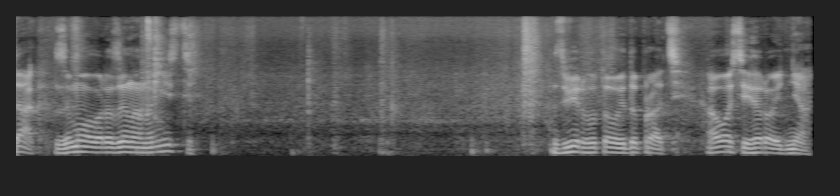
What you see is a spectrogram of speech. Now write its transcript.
Так, зимова резина на місці. Звір готовий до праці. А ось і герой дня.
